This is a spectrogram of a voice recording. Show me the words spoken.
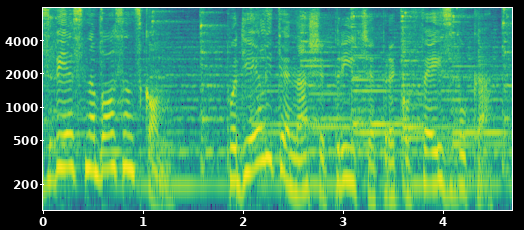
SBS na bosanskom. Podijelite naše priče preko Facebooka.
